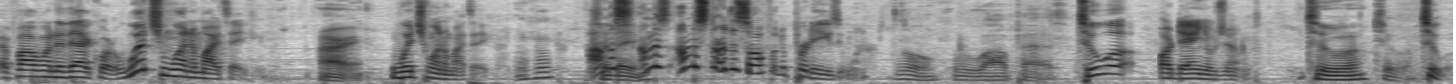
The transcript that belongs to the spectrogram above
if I wanted that quarter, which one am I taking? All right. Which one am I taking? Mm-hmm. I'm gonna I'm gonna- I'm gonna start this off with a pretty easy one. Oh, a loud pass. Tua or Daniel Jones? Tua. Tua. Tua.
